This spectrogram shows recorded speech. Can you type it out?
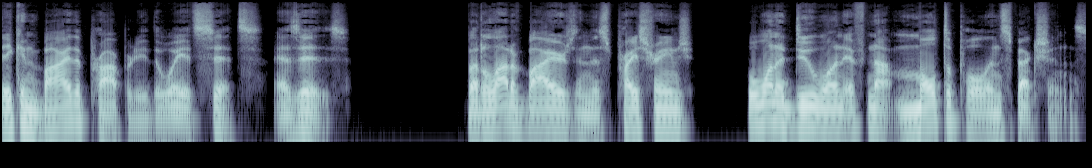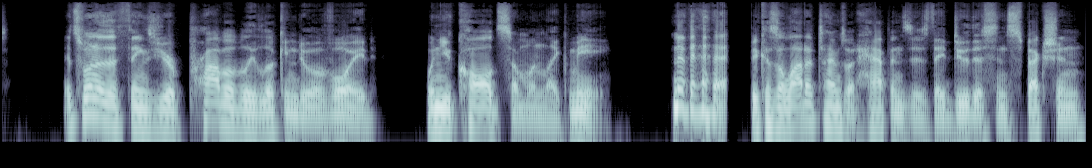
they can buy the property the way it sits, as is. But a lot of buyers in this price range will want to do one, if not multiple, inspections. It's one of the things you're probably looking to avoid when you called someone like me. because a lot of times what happens is they do this inspection.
